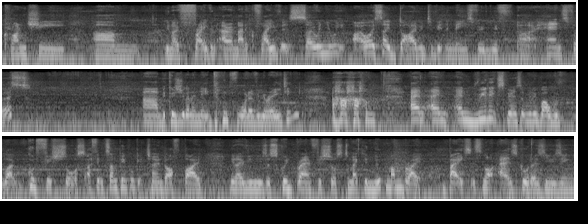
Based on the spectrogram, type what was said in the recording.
crunchy, um, you know, fragrant aromatic flavors. So when you, I always say, dive into Vietnamese food with uh, hands first uh, because you're going to need them for whatever you're eating, um, and and and really experience it really well with like good fish sauce. I think some people get turned off by, you know, if you use a squid brand fish sauce to make your nuoc mam base, it's not as good as using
